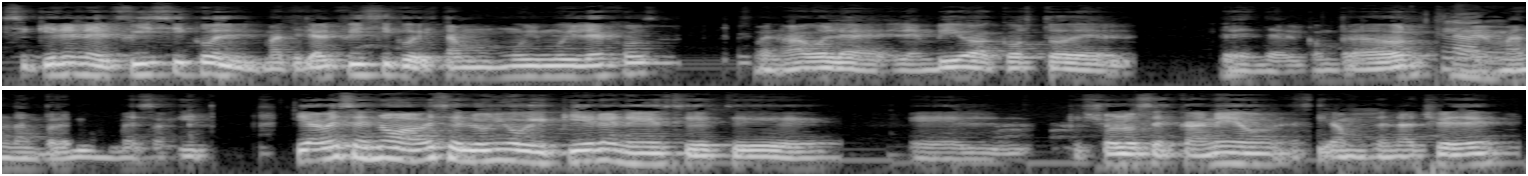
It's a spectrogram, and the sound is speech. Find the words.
si quieren el físico, el material físico y están muy, muy lejos, bueno, hago la- el envío a costo del, del, del comprador, Claro. me mandan por ahí un mensajito. Y a veces no, a veces lo único que quieren es este el, que yo los escaneo, digamos, en HD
